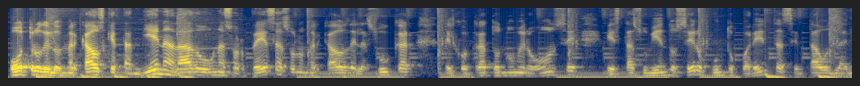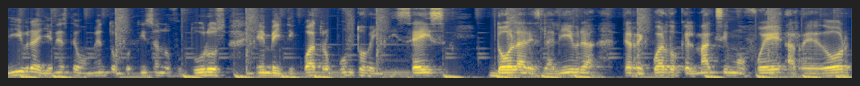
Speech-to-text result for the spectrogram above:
Otro de los mercados que también ha dado una sorpresa son los mercados del azúcar. El contrato número 11 está subiendo 0.40 centavos la libra y en este momento momento cotizan los futuros en 24.26 dólares la libra. Te recuerdo que el máximo fue alrededor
